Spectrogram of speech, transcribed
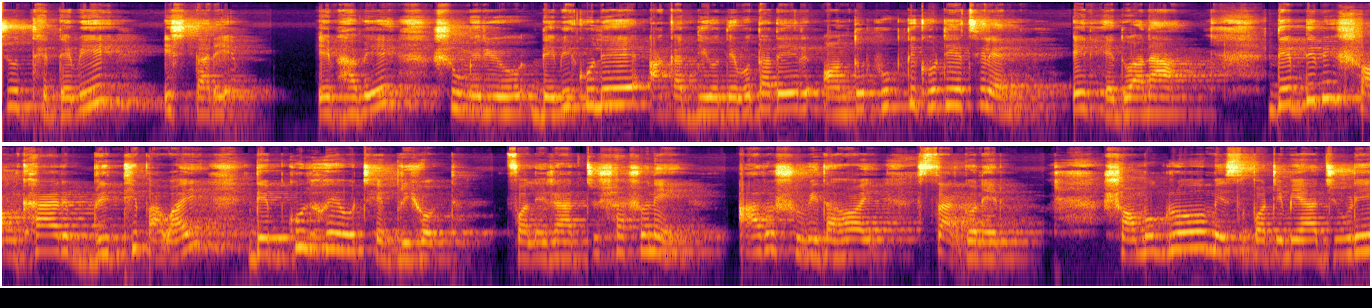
যুদ্ধের দেবী ইস্তারে। এভাবে সুমেরীয় দেবীকুলে আকাদ্দীয় দেবতাদের অন্তর্ভুক্তি ঘটিয়েছিলেন এনহেদওয়ানা দেবদেবীর সংখ্যার বৃদ্ধি পাওয়ায় দেবকুল হয়ে ওঠে বৃহৎ, ফলে রাজ্য শাসনে আরও সুবিধা হয় সার্গনের। সমগ্র মেসোপটেমিয়া জুড়ে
